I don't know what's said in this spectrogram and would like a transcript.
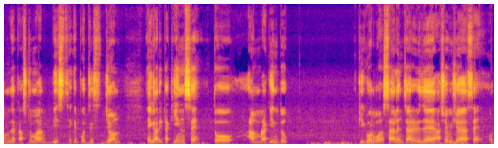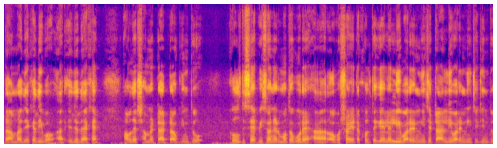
আমাদের কাস্টমার বিশ থেকে পঁচিশ জন এই গাড়িটা কিনছে, তো আমরা কিন্তু কি করব? সাইলেন্সারের যে আসে বিষয় আছে, ওটা আমরা দেখে দিব। আর এই যে দেখেন, আমাদের সামনের টায়ারটাও কিন্তু খুলতেছে পিছনের মতো করে। আর অবশ্যই এটা খুলতে গেলে লিভারের নিচে, টায়ার লিভারের নিচে কিন্তু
